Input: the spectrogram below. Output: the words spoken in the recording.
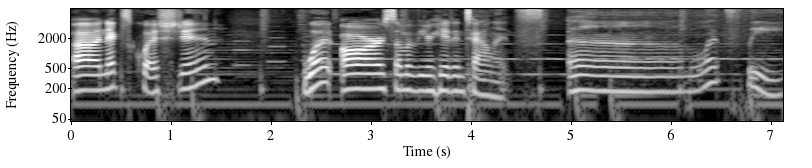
uh, next question What are some of your hidden talents? Um, let's see.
